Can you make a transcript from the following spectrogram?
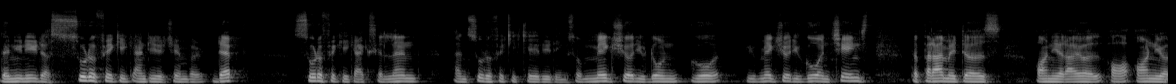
Then you need a pseudophakic anterior chamber depth, pseudophakic axial length, and pseudophakic K reading. So make sure you don't go, you make sure you go and change the parameters on your IOL or on your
